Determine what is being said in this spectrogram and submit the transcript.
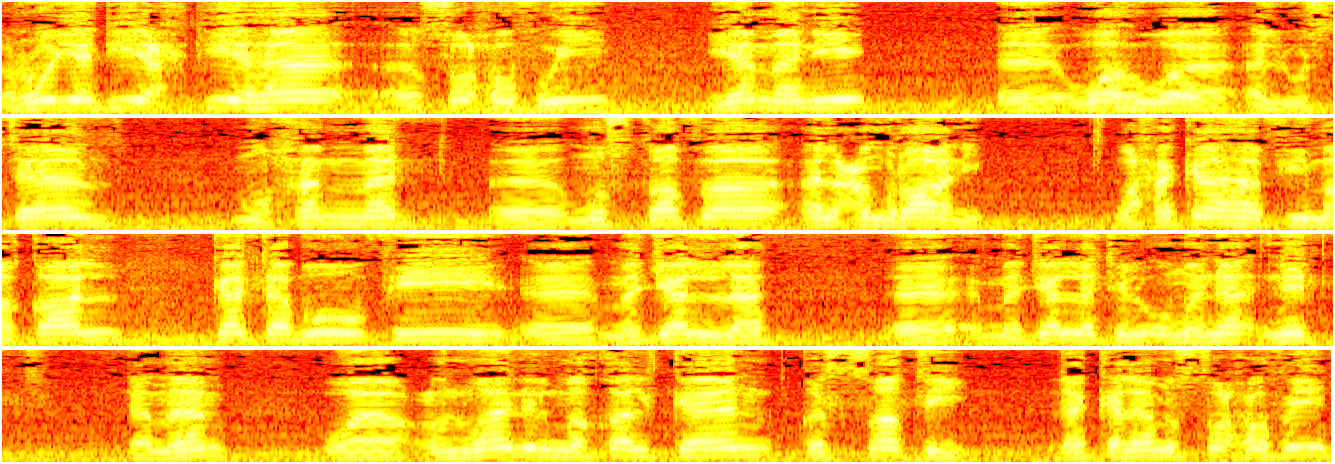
الرؤية دي يحكيها صحفي يمني وهو الأستاذ محمد مصطفى العمراني. وحكاها في مقال كتبوا في مجلة مجلة الأمناء نت. تمام؟ وعنوان المقال كان قصتي ده كلام الصحفي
